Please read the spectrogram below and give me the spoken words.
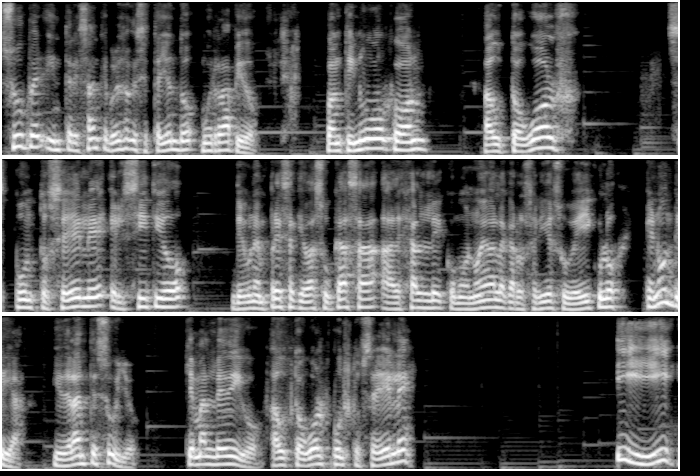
súper interesante, por eso que se está yendo muy rápido. Continúo con autowolf.cl, el sitio de una empresa que va a su casa a dejarle como nueva la carrocería de su vehículo en un día y delante suyo. ¿Qué más le digo? autowolf.cl y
